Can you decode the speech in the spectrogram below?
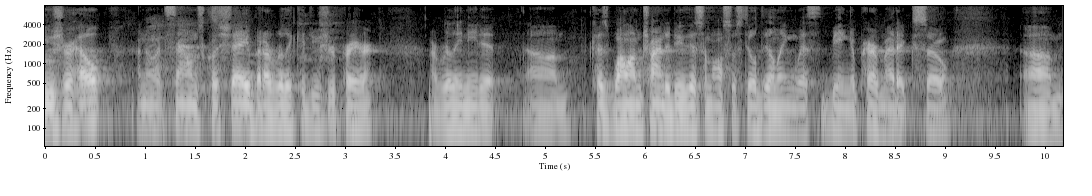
use your help. I know it sounds cliche, but I really could use your prayer. I really need it. Because um, while I'm trying to do this, I'm also still dealing with being a paramedic. So um,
